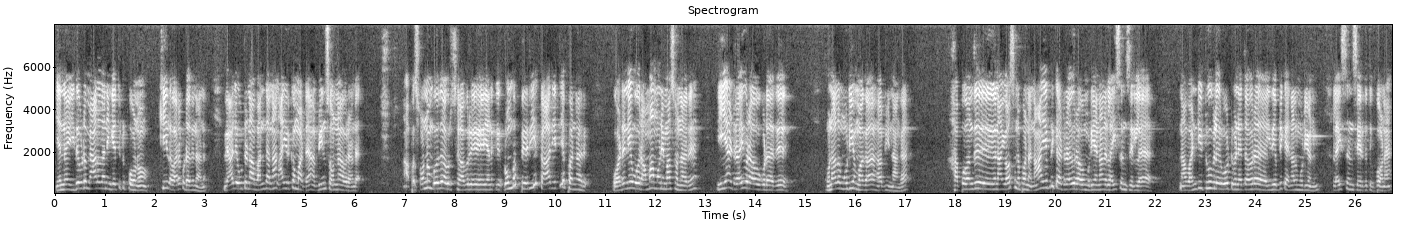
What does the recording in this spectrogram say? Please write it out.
என்னை இதை விட மேலே தான் நீங்கள் எடுத்துகிட்டு போகணும். கீழே வரக்கூடாது நான். வேலையை விட்டு நான் வந்தேன்னா நான் இருக்க மாட்டேன் அப்படின்னு சொன்னேன் அவராண்ட அப்ப சொன்னும்போது அவர் அவர் அவரு எனக்கு ரொம்ப பெரிய காரியத்தையே பண்ணாரு. உடனே ஒரு அம்மா மூலியமா சொன்னாரு நீ ஏன் டிரைவர் ஆகக்கூடாது. உன்னால முடியும் மகா அப்படின்னாங்க. அப்போ வந்து நான் யோசனை பண்ணேன் நான் எப்படிக்கா டிரைவர் ஆக முடியும்? என்னால் லைசன்ஸ் இல்லை. நான் வண்டி டூ வீலர் ஓட்டுவேனே தவிர இது எப்படிக்கா என்னால் முடியும்னு. லைசன்ஸ் எடுக்கிறதுக்கு போனேன்.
